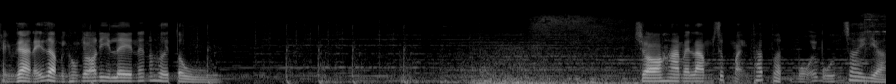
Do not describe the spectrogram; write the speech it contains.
Thành ra nãy giờ mình không cho nó đi lên ấy, nó hơi tù. Cho hai mươi lăm sức mạnh pháp thuật mỗi bốn giây à?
